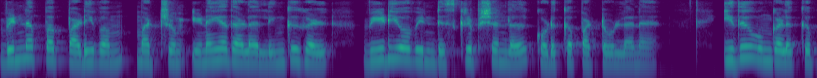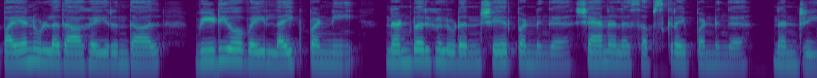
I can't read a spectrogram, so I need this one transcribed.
விண்ணப்ப படிவம் மற்றும் இணையதள லிங்குகள் வீடியோவின் டிஸ்கிரிப்ஷனில் கொடுக்கப்பட்டுள்ளன. இது உங்களுக்கு பயனுள்ளதாக இருந்தால் வீடியோவை லைக் பண்ணி நண்பர்களுடன் ஷேர் பண்ணுங்கள் சேனலை சப்ஸ்கிரைப் பண்ணுங்கள் நன்றி.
